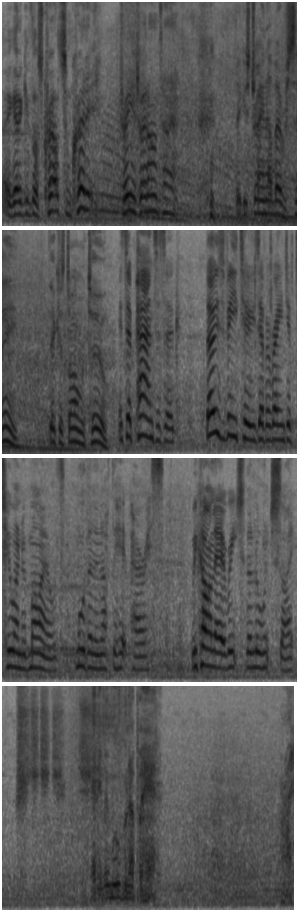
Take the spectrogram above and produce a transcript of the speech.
You gotta give those crowds some credit. Train's right on time. Biggest train I've ever seen. Thickest armor, too. It's a Panzerzug. Those V2s have a range of 200 miles, more than enough to hit Paris. We can't let it reach the launch site. Enemy movement up ahead. All right,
